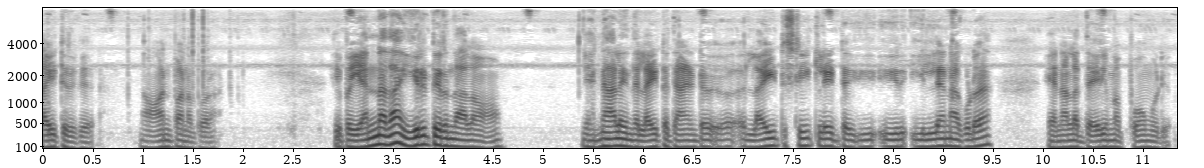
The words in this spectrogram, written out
லைட் இருக்குது நான் ஆன் பண்ண போகிறேன் இப்போ என்ன தான் இருட்டு இருந்தாலும் என்னால் இந்த லைட்டை தாண்டிட்டு லைட் ஸ்ட்ரீட் லைட்டு இல்லைன்னா கூட என்னால் தைரியமாக போக முடியும்.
